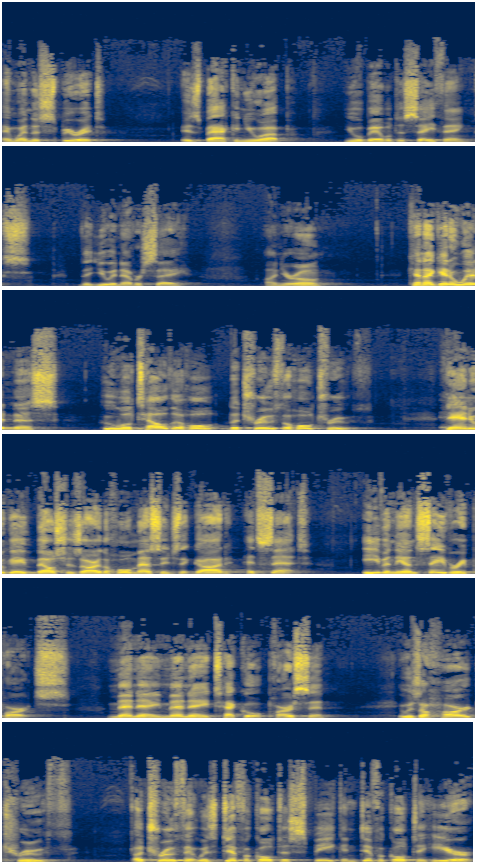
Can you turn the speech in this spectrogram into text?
And when the Spirit is backing you up, you will be able to say things that you would never say on your own. Can I get a witness who will tell the whole the truth, the whole truth? Daniel gave Belshazzar the whole message that God had sent, even the unsavory parts. Mene, Mene, Tekel, Parsin. It was a hard truth, a truth that was difficult to speak and difficult to hear,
